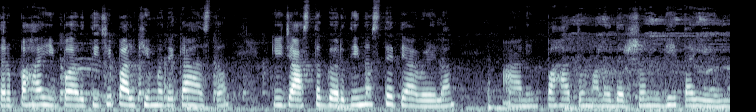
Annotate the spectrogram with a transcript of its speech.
तर पहा ही परतीची पालखीमध्ये काय असतं की जास्त गर्दी नसते त्यावेळेला. आणि पहा तुम्हाला दर्शन घेता येईल.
